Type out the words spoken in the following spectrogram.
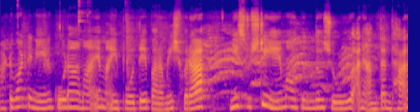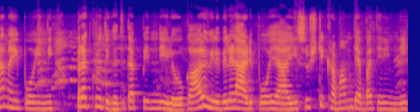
అటువంటి నేను కూడా మాయం అయిపోతే పరమేశ్వర ఈ సృష్టి ఏమవుతుందో చూడు అని అంతర్ధానమైపోయింది. ప్రకృతి గతి తప్పింది లోకాలు విలువిలలాడిపోయాయి సృష్టి క్రమం దెబ్బతినింది.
